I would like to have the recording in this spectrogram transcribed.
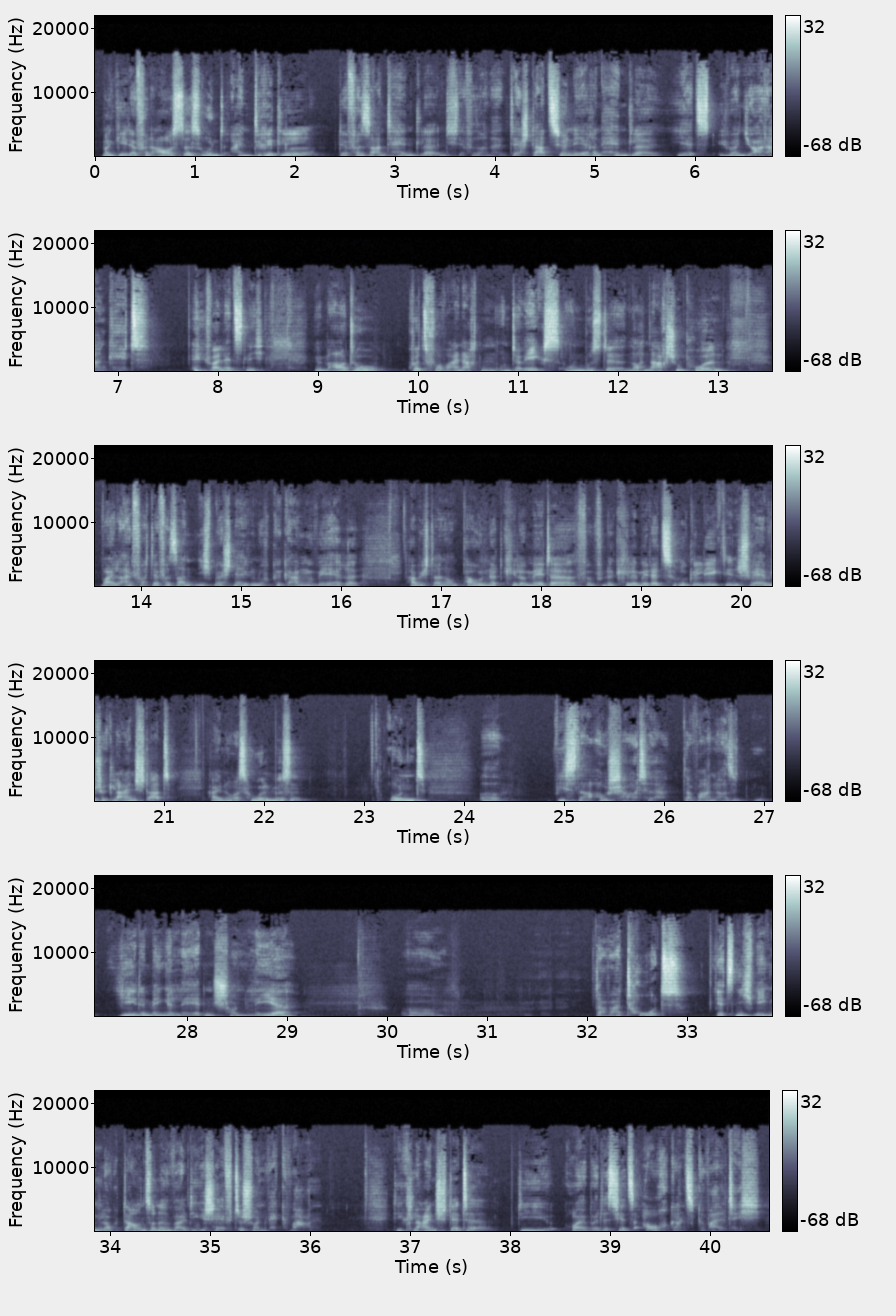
Man geht davon aus, dass rund ein Drittel der Versandhändler, nicht der Versandhändler, der stationären Händler jetzt über den Jordan geht. Ich war letztlich mit dem Auto kurz vor Weihnachten unterwegs und musste noch Nachschub holen, weil einfach der Versand nicht mehr schnell genug gegangen wäre. Habe ich dann noch ein paar hundert Kilometer, 500 Kilometer zurückgelegt in eine schwäbische Kleinstadt. Habe ich noch was holen müssen. Und äh, wie es da ausschaute, da waren also jede Menge Läden schon leer. Äh, da war tot. Jetzt nicht wegen Lockdown, sondern weil die Geschäfte schon weg waren. Die Kleinstädte, die räubert es jetzt auch ganz gewaltig.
